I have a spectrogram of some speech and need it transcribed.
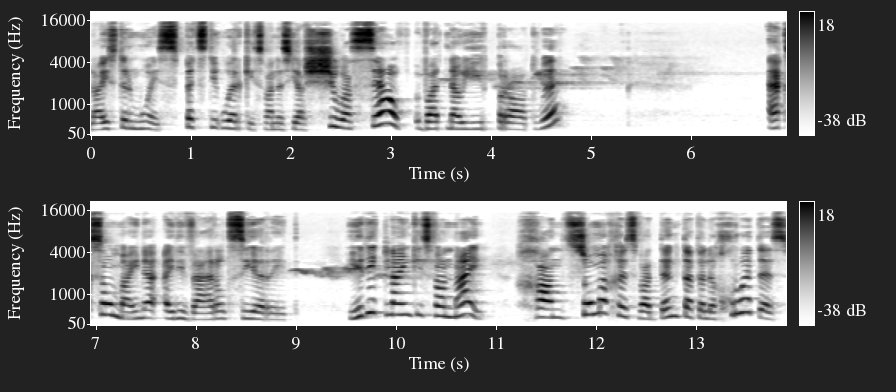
Luister mooi, spits die oorkies, want is Yeshua self, wat nou hier praat, hoor? Ek sal myne uit die wereld seer red. Hierdie kleinkies van my, gaan sommiges wat dink dat hulle groot is,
